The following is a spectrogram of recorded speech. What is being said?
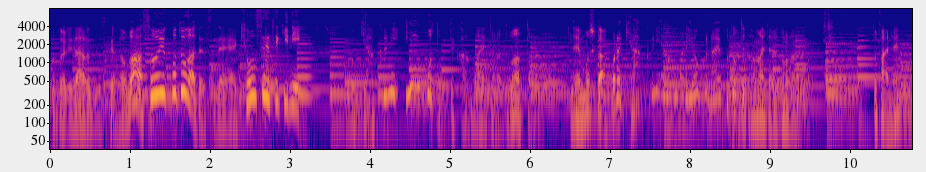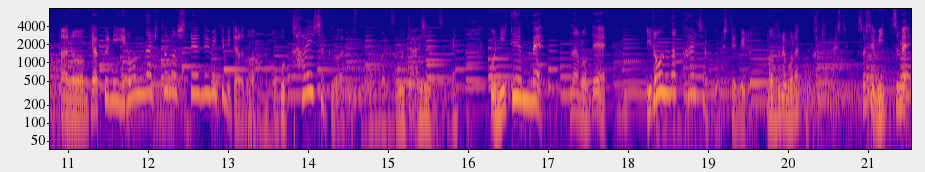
ことになるんですけど、まあそういうことがですね、強制的に逆にいいことって考えたらどうだったんだろう。ね、もしくはこれ逆にあんまり良くないことって考えたらどうなんだろう。とかね、あの逆にいろんな人の視点で見てみたらどうなんだろう。これ解釈がですね、やっぱりすごい大事なんですよね。これ2点目なので、いろんな解釈をしてみる。まあそれもね、こう書き出してみる。そして3つ目、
